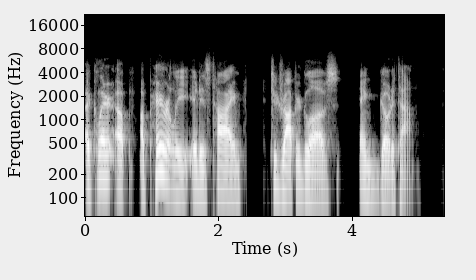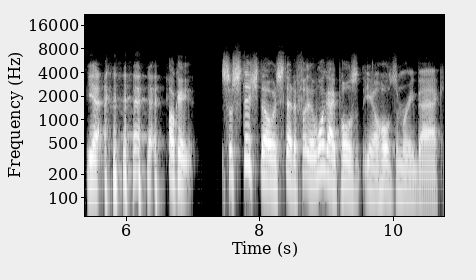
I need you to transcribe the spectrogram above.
apparently it is time to drop your gloves and go to town. Yeah, Okay, so Stitch though instead of uh, one guy pulls you know holds the Marine back,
